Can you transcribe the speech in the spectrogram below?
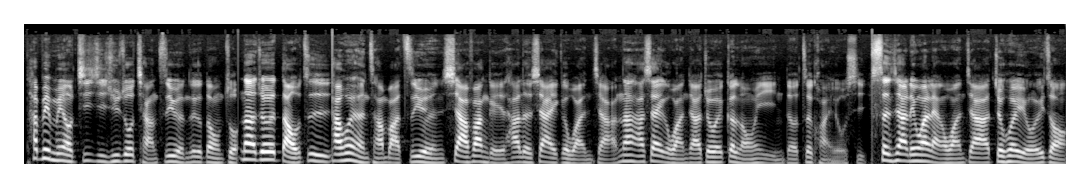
他并没有积极去做抢资源这个动作，那就会导致他会很常把资源下放给他的下一个玩家，那他下一个玩家就会更容易赢得这款游戏，剩下另外两个玩家就会有一种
